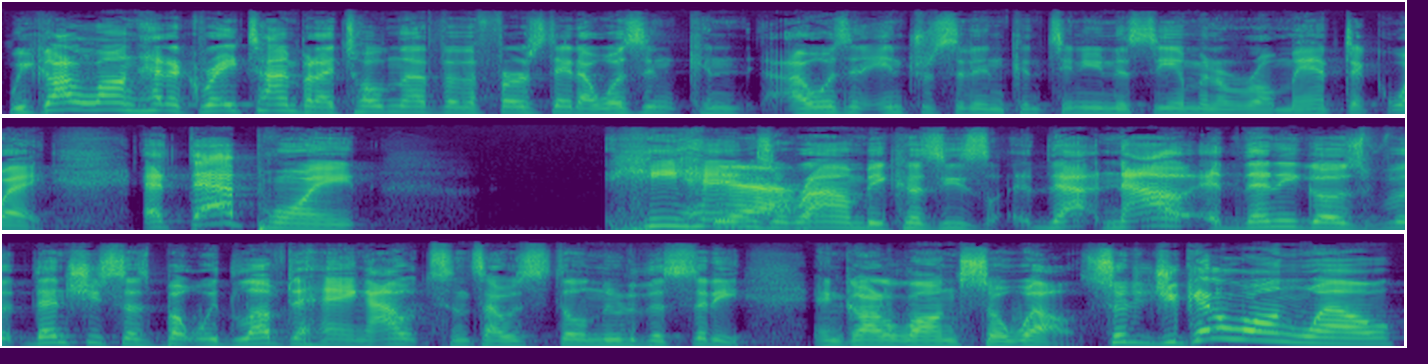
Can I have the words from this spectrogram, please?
We got along, had a great time, but I told him after the first date I wasn't con- I wasn't interested in continuing to see him in a romantic way. At that point, he hangs yeah. around because he's that now then he goes then she says but we'd love to hang out since i was still new to the city and got along so well so did you get along well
